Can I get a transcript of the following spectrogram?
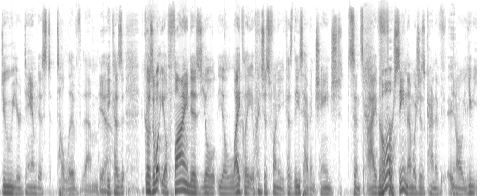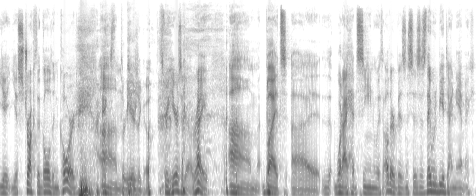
do your damnedest to live them Yeah. because because what you'll find is you'll you'll likely which is funny because these haven't changed since I've No. first seen them which is kind of you know you you, you struck the golden chord um, Three years ago. three years ago, right? Um, but uh, th- what I had seen with other businesses is they would be a dynamic.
